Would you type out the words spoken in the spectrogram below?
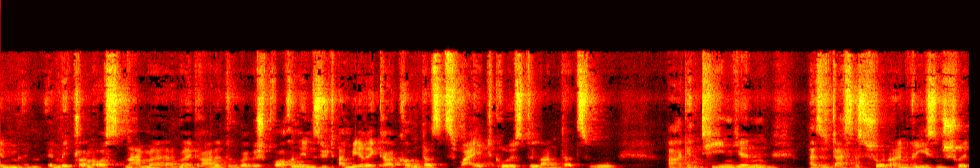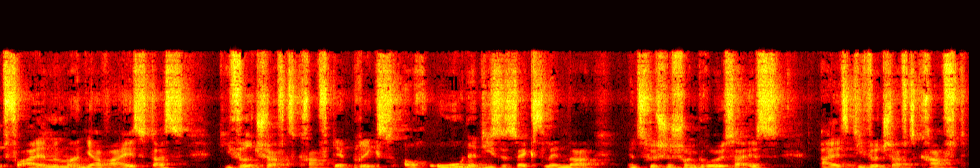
im, im, Mittleren Osten haben wir, haben wir gerade drüber gesprochen. In Südamerika kommt das zweitgrößte Land dazu, Argentinien. Also das ist schon ein Riesenschritt, vor allem wenn man ja weiß, dass die Wirtschaftskraft der BRICS auch ohne diese sechs Länder inzwischen schon größer ist als die Wirtschaftskraft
